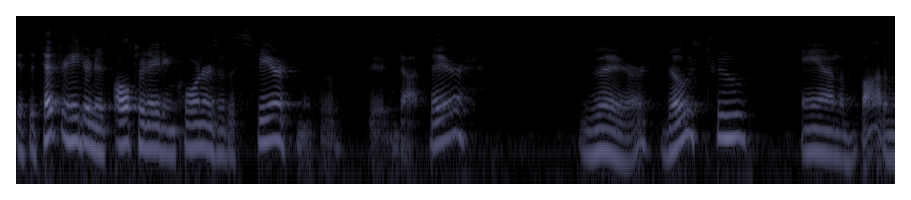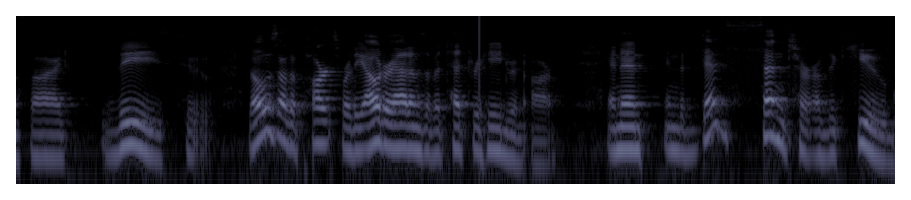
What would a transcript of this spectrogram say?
if the tetrahedron is alternating corners of the sphere, I'm going to put a big dot there, there, those two, and on the bottom side, these two. Those are the parts where the outer atoms of a tetrahedron are. And then in the dead center of the cube,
